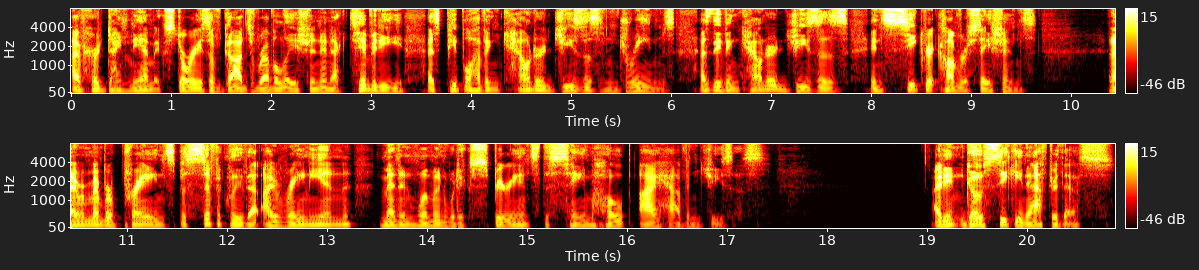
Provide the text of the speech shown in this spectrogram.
I've heard dynamic stories of God's revelation and activity as people have encountered Jesus in dreams, as they've encountered Jesus in secret conversations, and I remember praying specifically that Iranian men and women would experience the same hope I have in Jesus. I didn't go seeking after this.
